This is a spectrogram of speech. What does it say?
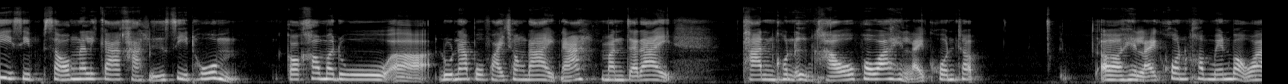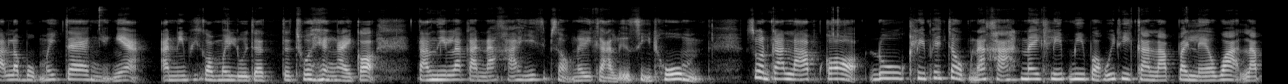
22นาฬิกาค่ะ หรือ4ทุ่ม ก็เข้ามาดูดูหน้าโปรไฟล์ช่องได้นะ มันจะได้ทันคนอื่นเขา เพราะว่าเห็นหลายคนชอบเอเห็นหลายคนคอมเมนต์บอกว่าระบบไม่แจ้งอย่างเงี้ย อันนี้พี่ก็ไม่รู้จะจะช่วยยังไงก็ตามนี้ละกันนะคะ 22นาฬิกาหรือ4ทุ่ม ส่วนการรับก็ดูคลิปให้จบนะคะ ในคลิปมีบอกวิธีการรับไปแล้วว่ารับ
